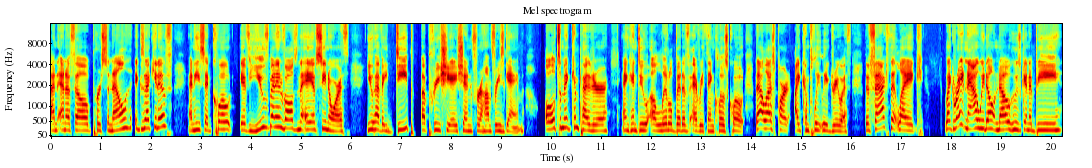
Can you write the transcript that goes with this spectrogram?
an NFL personnel executive, and he said, quote, if you've been involved in the AFC North, you have a deep appreciation for Humphrey's game. Ultimate competitor and can do a little bit of everything. Close quote. That last part I completely agree with. The fact that like like right now we don't know who's going to be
